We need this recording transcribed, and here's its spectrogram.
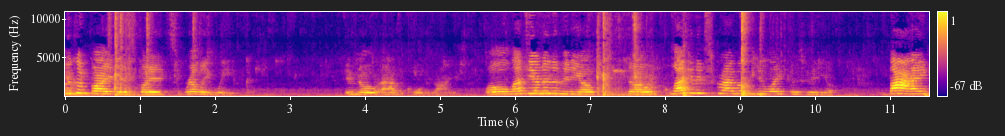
You could buy this, but it's really weak. Even though it has a cool design. Well, that's the end of the video. So, like and subscribe if you like this video. Bye!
